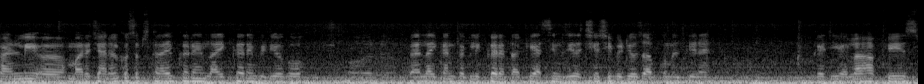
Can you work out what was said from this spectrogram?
काइंडली हमारे चैनल को सब्सक्राइब करें लाइक करें वीडियो को और बेल आइकन पर क्लिक करें ताकि ऐसी मज़ीद अच्छी अच्छी वीडियोज़ आपको मिलती रहें। ओके जी, अल्लाह हाफिज़।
